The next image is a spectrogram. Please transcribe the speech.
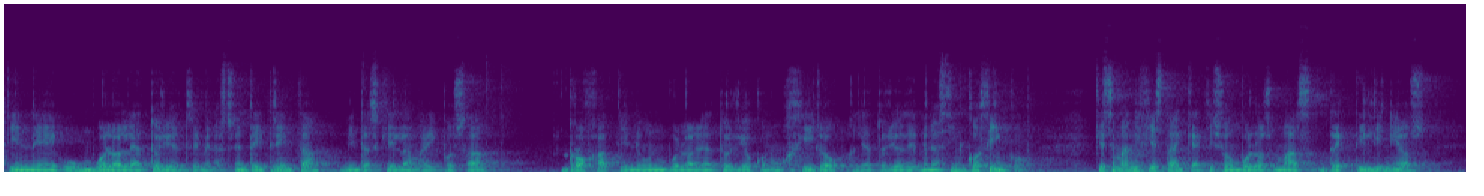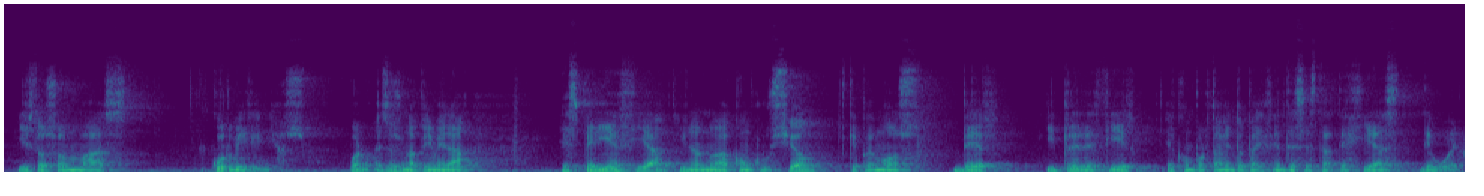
tiene un vuelo aleatorio entre menos 30 y 30, mientras que la mariposa roja tiene un vuelo aleatorio con un giro aleatorio de menos 5,5, que se manifiesta en que aquí son vuelos más rectilíneos y estos son más curvilíneos. Bueno, esa es una primera experiencia y una nueva conclusión que podemos ver y predecir el comportamiento para diferentes estrategias de vuelo.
